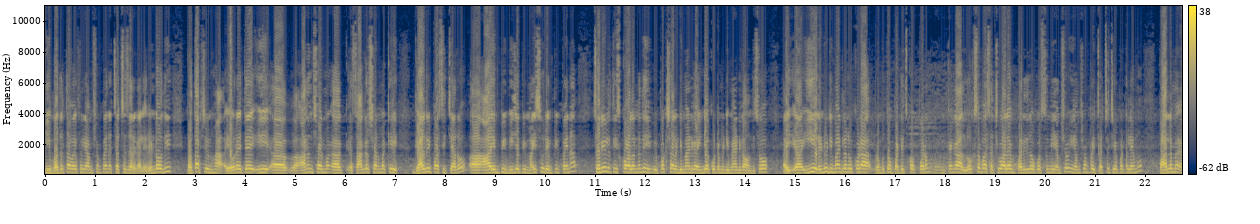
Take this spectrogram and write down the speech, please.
ఈ భద్రతా వైఫల్య అంశం పైన చర్చ జరగాలి. రెండవది ప్రతాప్ సింహ ఎవరైతే ఈ ఆనంద్ శర్మ సాగర్ శర్మకి గ్యాలరీ పాస్ ఇచ్చారో ఆ, ఎంపీ బీజేపీ మైసూర్ ఎంపీ పైన చర్యలు తీసుకోవాలన్నది విపక్షాల డిమాండ్గా ఇండియా కూటమి డిమాండ్గా ఉంది. సో ఈ రెండు డిమాండ్లను కూడా ప్రభుత్వం పట్టించుకోకపోతే చేయకపోవడం ముఖ్యంగా లోక్సభ సచివాలయం పరిధిలోకి వస్తుంది ఈ అంశం. ఈ అంశంపై చర్చ చేపట్టలేము. పార్లమెంట్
